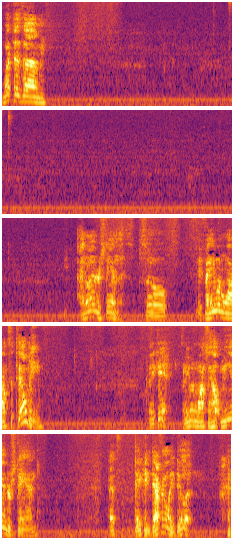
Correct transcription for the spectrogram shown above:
what does um I don't understand this. So if anyone wants to tell me, they can. If anyone wants to help me understand, that's they can definitely do it.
